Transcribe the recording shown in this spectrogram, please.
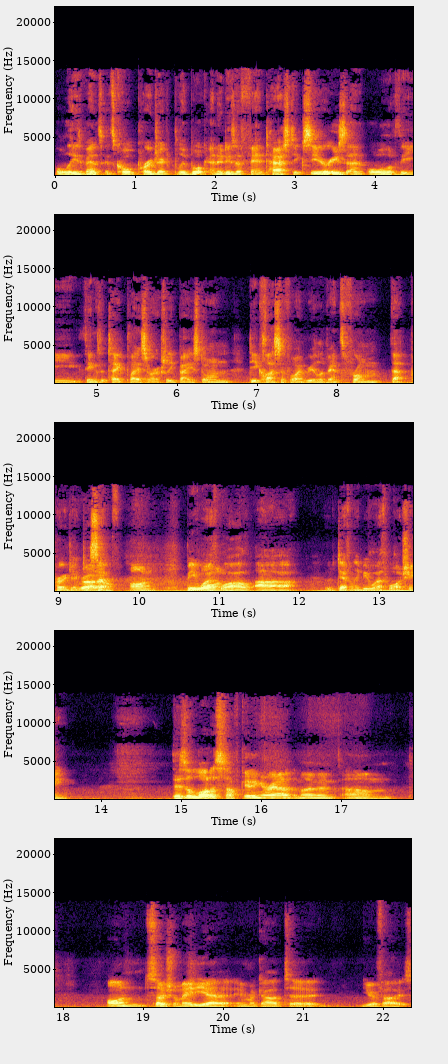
all these events. It's called Project Blue Book, and it is a fantastic series. And all of the things that take place are actually based on declassified real events from that project Right. itself. On Be worthwhile. Uh, would definitely be worth watching. There's a lot of stuff getting around at the moment um, on social media in regard to UFOs.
